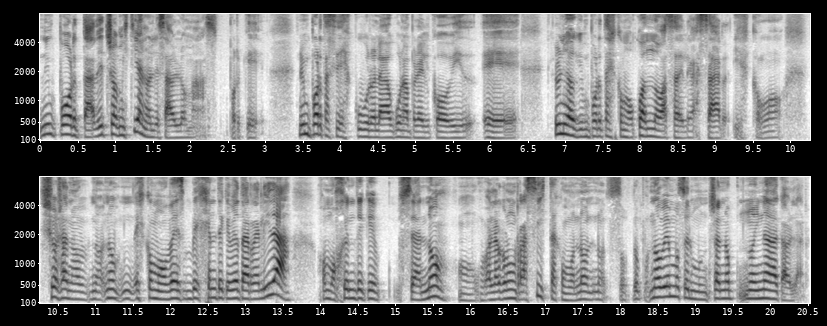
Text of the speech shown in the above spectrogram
No importa, de hecho a mis tías no les hablo más, porque no importa si descubro la vacuna para el COVID. Eh, lo único que importa es como cuándo vas a adelgazar. Y es como, yo ya no, no, es como ves, ves gente que ve otra realidad, como gente que, o sea, no, como hablar con un racista, es como no, no, no, vemos el mundo, ya no, no hay nada que hablar.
